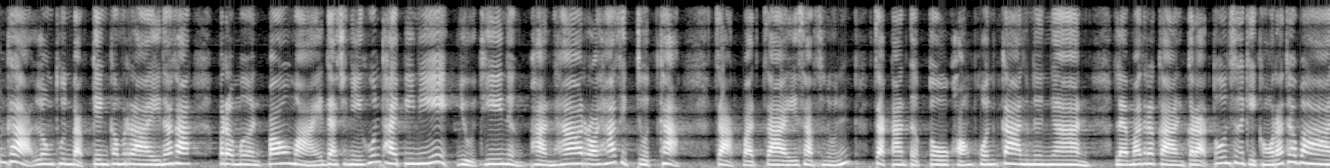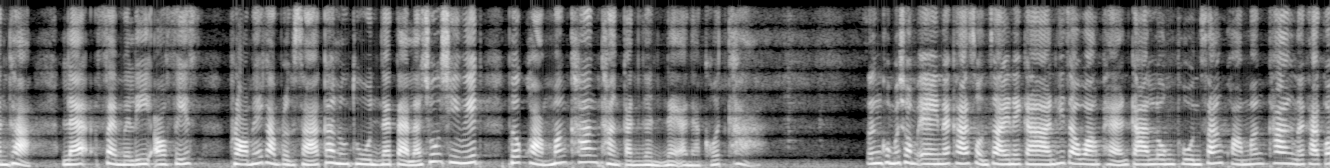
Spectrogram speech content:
ำค่ะ ลงทุนแบบเก็งกำไรนะคะ ประเมินเป้าหมายดัชนีหุ้นไทยปีนี้อยู่ที่ 1,550 จุดค่ะ จากปัจจัยสนับสนุนจากการเติบโตของผลการดำเนินงาน และมาตรการกระตุ้นเศรษฐกิจของรัฐบาลค่ะ และ Family Office พร้อมให้การปรึกษาการลงทุนในแต่ละช่วงชีวิต เพื่อความมั่งคั่งทางการเงินในอนาคตค่ะซึ่งคุณผู้ชมเองนะคะสนใจในการที่จะวางแผนการลงทุนสร้างความมั่งคั่งนะคะ ก็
